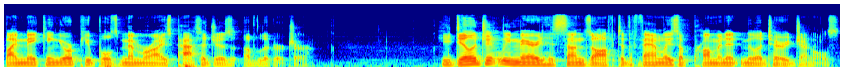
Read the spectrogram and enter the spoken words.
by making your pupils memorize passages of literature. He diligently married his sons off to the families of prominent military generals.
